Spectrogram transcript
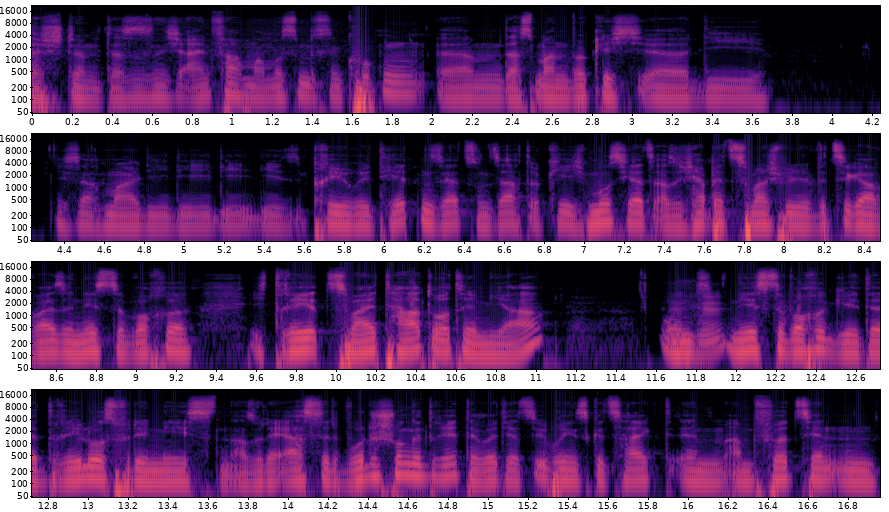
Das stimmt, das ist nicht einfach. Man muss ein bisschen gucken, ähm, dass man wirklich äh, die, ich sag mal, die, die, die, die Prioritäten setzt und sagt, okay, ich muss jetzt, also ich habe jetzt zum Beispiel witzigerweise nächste Woche, ich drehe zwei Tatorte im Jahr und mhm. nächste Woche geht der Dreh los für den nächsten. Also der erste wurde schon gedreht, der wird jetzt übrigens gezeigt im, am 14.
